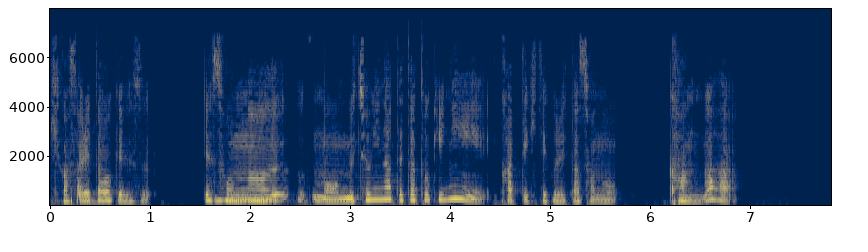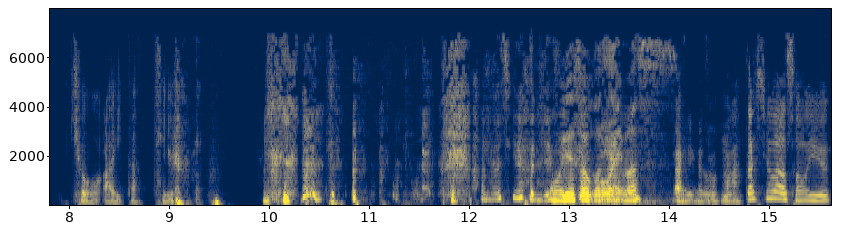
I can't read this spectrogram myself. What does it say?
聞かされたわけです。で、そんな、もう夢中になってた時に買ってきてくれたその缶が、今日開いたっていう 話なんですよおめでとうございます。ありがとう。まあ私はそういう、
